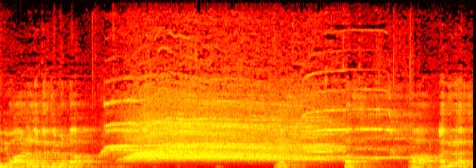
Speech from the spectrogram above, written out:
ഇനി വാഴകളെ പരിചയപ്പെടുത്താം. അനുരാജ്.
